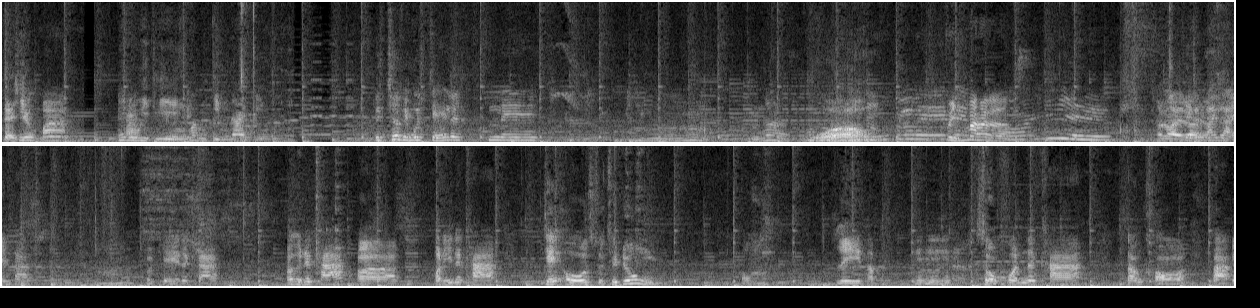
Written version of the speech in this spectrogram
ได้เยอะมาก ให้ดูอีกทีว่ามันกินได้จริงเชื่อฝีมือเจ๊เลยคุณเลอื้อหือดูหน้าว้าวฟินมากเลยอร่อยเลเจ๊ยน้ำลายไหลค่ะ โอเคนะคะเอาอื่นนะคะอ่าวันนี้นะคะ เจ๊โอสุดชดุ้งผมเลครับ อื้อหือสองคนนะคะ ต้องขอลาไป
